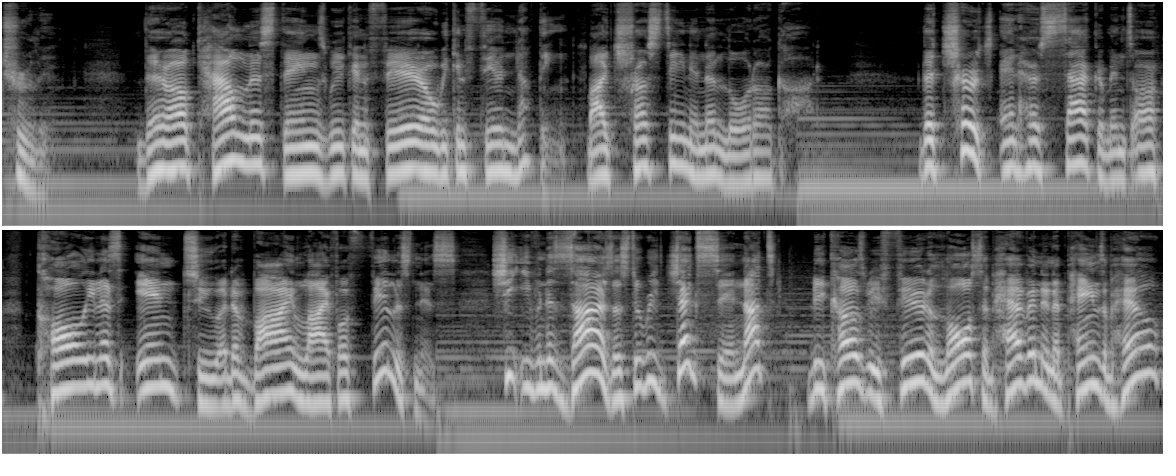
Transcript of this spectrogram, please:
Truly, there are countless things we can fear or we can fear nothing by trusting in the Lord our God. The church and her sacraments are calling us into a divine life of fearlessness. She even desires us to reject sin, not because we fear the loss of heaven and the pains of hell,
